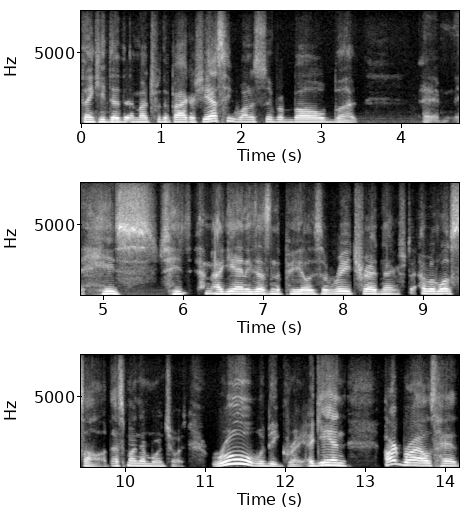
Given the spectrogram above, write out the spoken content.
think he did that much for the Packers. Yes, he won a Super Bowl, but he's he's again he doesn't appeal. He's a retread next. I would love Saleh. That's my number one choice. Rhule would be great. Again, Art Briles had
